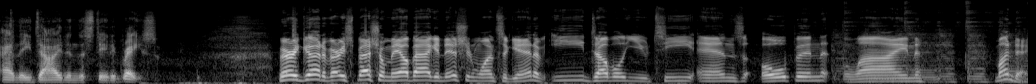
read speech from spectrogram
and they died in the state of grace. Very good. A very special mailbag edition, once again, of EWTN's Open Line Monday.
